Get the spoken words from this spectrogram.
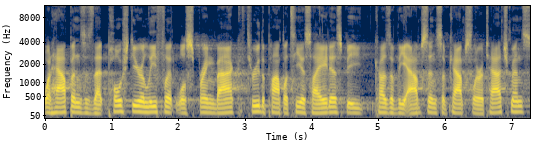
what happens is that posterior leaflet will spring back through the popliteus hiatus because of the absence of capsular attachments.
